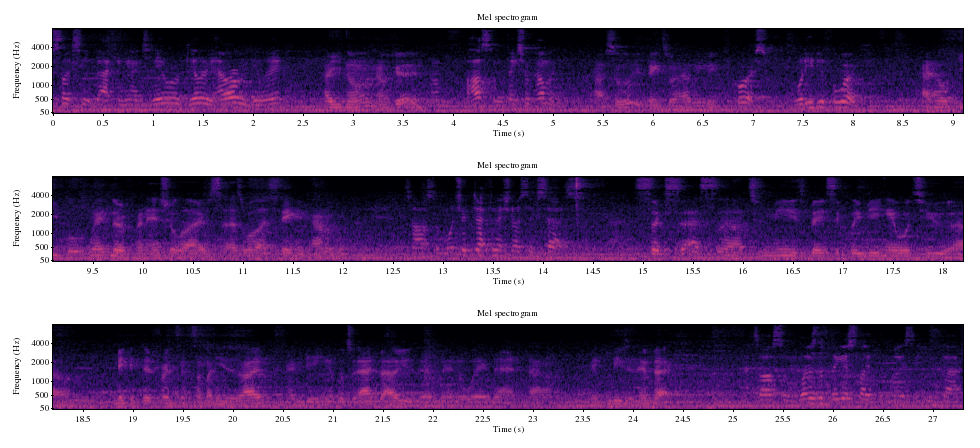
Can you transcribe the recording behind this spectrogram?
for back again. Today we're with Gilly. How are we, Gilly? How you doing? I'm good. Um, awesome. Thanks for coming. Absolutely. Thanks for having me. Of course. What do you do for work? I help people plan their financial lives as well as staying accountable. It's awesome. What's your definition of success? Success uh, to me is basically being able to uh, make a difference in somebody's life and being able to add value to them in a way that uh, leaves an impact. That's awesome. What is the biggest life advice that you've got?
